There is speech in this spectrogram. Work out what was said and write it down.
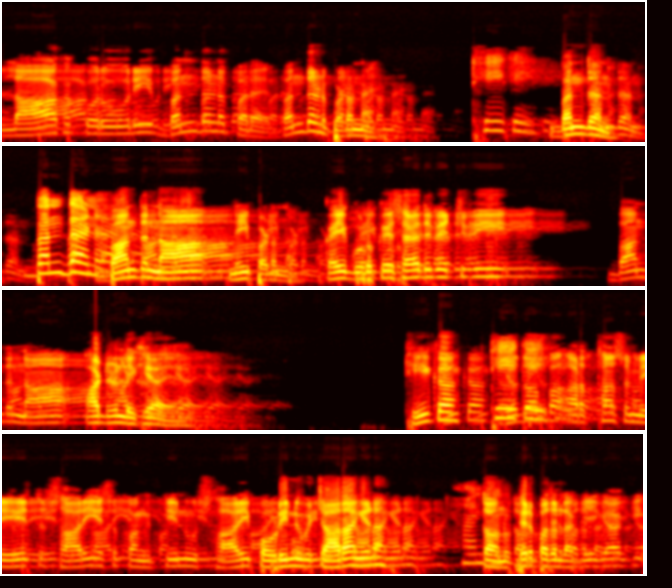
ਲੱਖ ਕਰੋਰੀ ਬੰਧਨ ਪਰੈ ਬੰਧਨ ਪੜਨਾ ਹੈ ਠੀਕ ਹੈ ਜੀ। ਬੰਧਨ। ਬੰਧਨ। ਬੰਧ ਨਾ ਨਹੀਂ ਪੜਨਾ ਕਈ ਗੁਰਕੇ ਸਾਹਿਬ ਦੇ ਵਿੱਚ ਵੀ ਬੰਧ ਨਾ ਅੱਡ ਲਿਖਿਆ ਹੋਇਆ। ਹੈ ਠੀਕ ਆ ਜਦੋਂ। ਆਪਾਂ ਅਰਥਾਂ ਸਮੇਤ ਸਾਰੀ ਇਸ ਪੰਕਤੀ ਨੂੰ ਸਾਰੀ ਪੌੜੀ ਨੂੰ ਵਿਚਾਰਾਂਗੇ ਨਾ ਤੁਹਾਨੂੰ ਫਿਰ ਪਤਾ ਲੱਗੇਗਾ ਕਿ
